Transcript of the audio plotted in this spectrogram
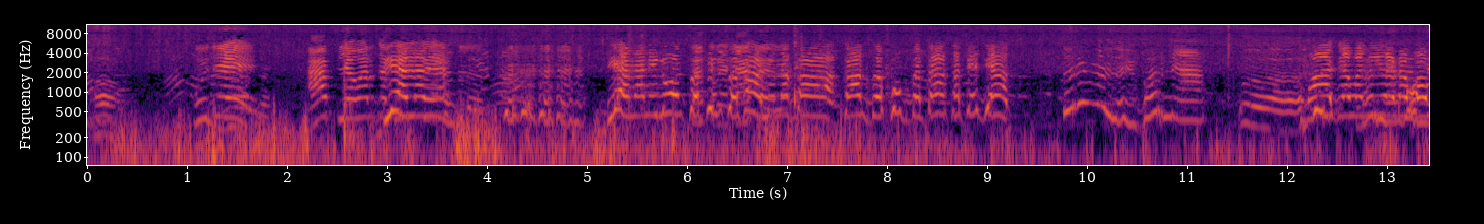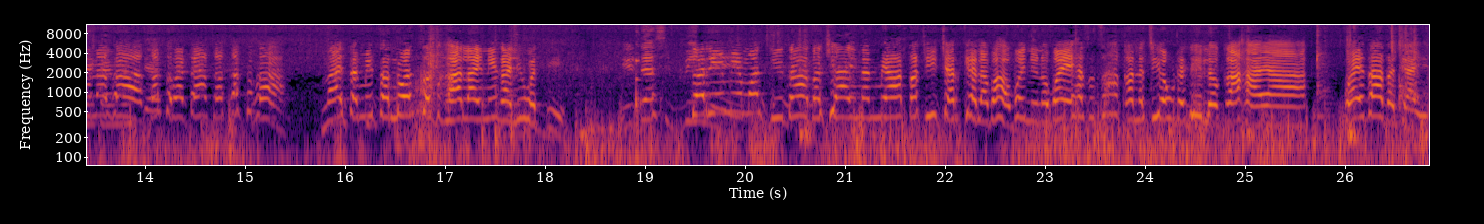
हा आपल्यावर ध्यानाने लोणचं फिरचं घालू नका कागद फुगद टाका त्याच्यात तरी म्हणलं भरण्या माझ्या वाणी येडं होऊ नका कचरा टाका कचरा नाही तर लोणचंच घालाय निघाली होती. तरी मी म्हणती दादाची आईनं मी आताच विचार केला भाऊ बहिणीनं बाई ह्याचं झाकानच एवढं ढिलं का हाया? बाई दादाची आई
